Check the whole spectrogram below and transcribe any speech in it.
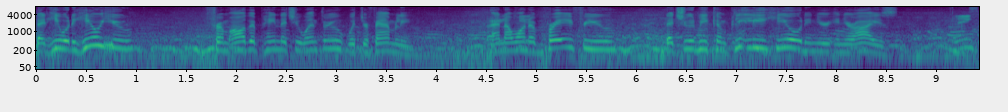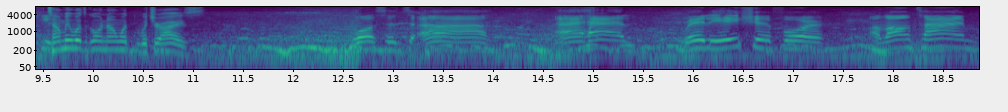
That He would heal you from all the pain that you went through with your family. and I want to pray for you that you would be completely healed in your in your eyes. Thank you. Tell me what's going on with, with your eyes. Well, since uh, I had radiation for a long time,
